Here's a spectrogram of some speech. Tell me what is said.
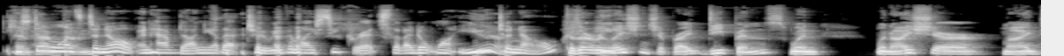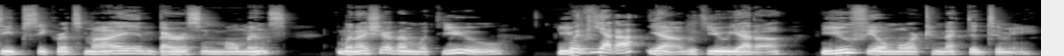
he And still wants done. to know and have done. Yeah, that too. Even my secrets that I don't want you Yeah. to know. Because our He- relationship, right, deepens when when I share my deep secrets, my embarrassing moments, when I share them with you, you With Yetta. yeah, with you, Yetta, you feel more connected to me.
